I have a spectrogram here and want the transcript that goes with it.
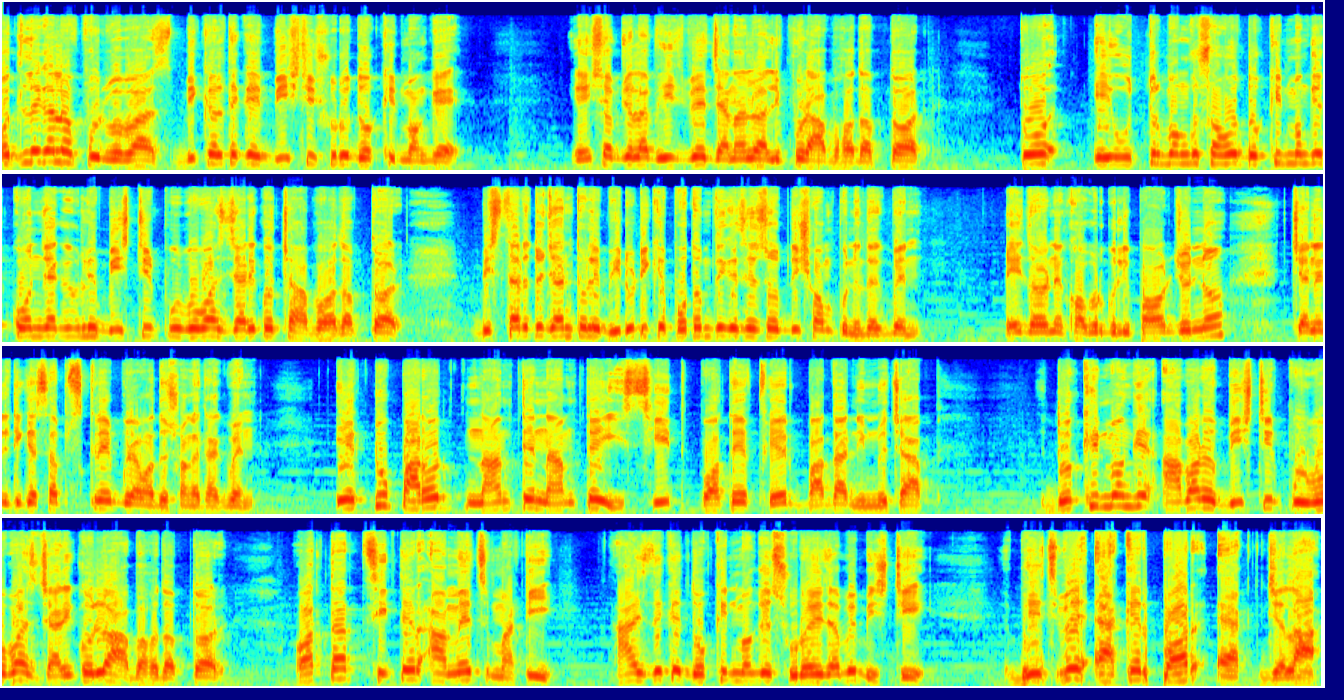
বদলে গেল পূর্বাভাস। বিকেল থেকে বৃষ্টি শুরু দক্ষিণবঙ্গে। এইসব জেলা ভিজবে, জানালো আলিপুর আবহাওয়া দপ্তর। তো এই উত্তরবঙ্গ সহ দক্ষিণবঙ্গে কোন জায়গাগুলি বৃষ্টির পূর্বাভাস জারি করছে আবহাওয়া দপ্তর? বিস্তারিত জানতে হলে ভিডিওটিকে প্রথম থেকে শেষ অবধি সম্পূর্ণ দেখবেন। এই ধরনের খবরগুলি পাওয়ার জন্য চ্যানেলটিকে সাবস্ক্রাইব করে আমাদের সঙ্গে থাকবেন। একটু পারদ নামতে নামতেই শীত পথে ফের বাধা, নিম্নচাপ। দক্ষিণবঙ্গে আবারও বৃষ্টির পূর্বাভাস জারি করল আবহাওয়া দপ্তর। অর্থাৎ শীতের আমেজ মাটি। আজ থেকে দক্ষিণবঙ্গে শুরু হয়ে যাবে বৃষ্টি। ভিজবে একের পর এক জেলা।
